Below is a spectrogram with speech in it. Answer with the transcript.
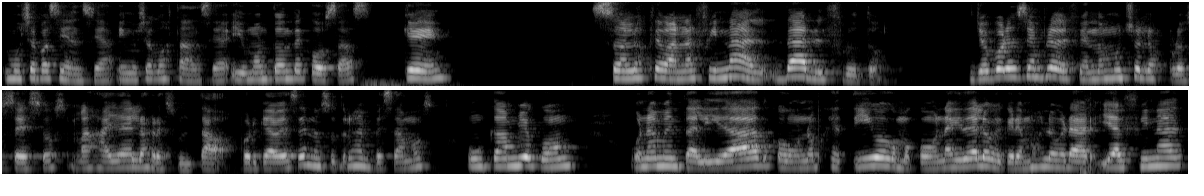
mucha paciencia y mucha constancia y un montón de cosas que son los que van al final dar el fruto. Yo por eso siempre defiendo mucho los procesos más allá de los resultados, porque a veces nosotros empezamos un cambio con una mentalidad, con un objetivo, como con una idea de lo que queremos lograr y al final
